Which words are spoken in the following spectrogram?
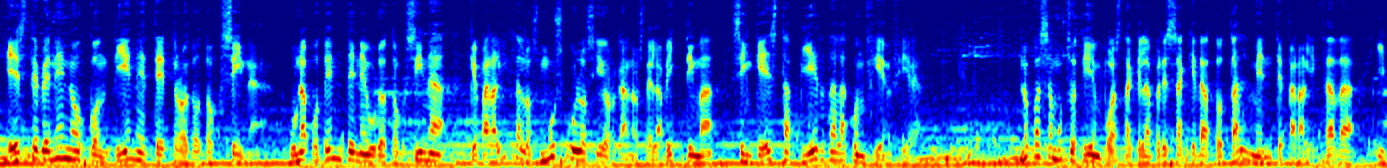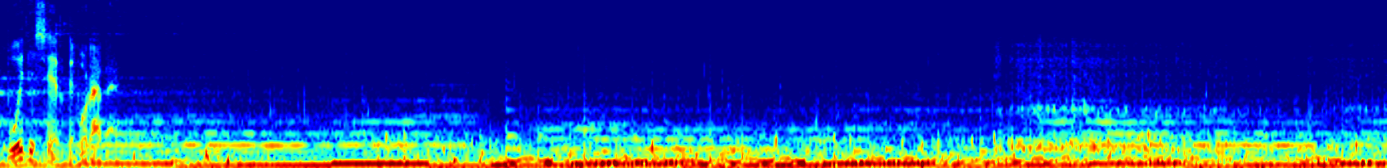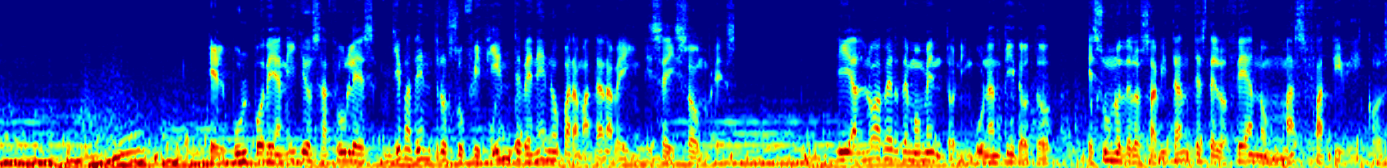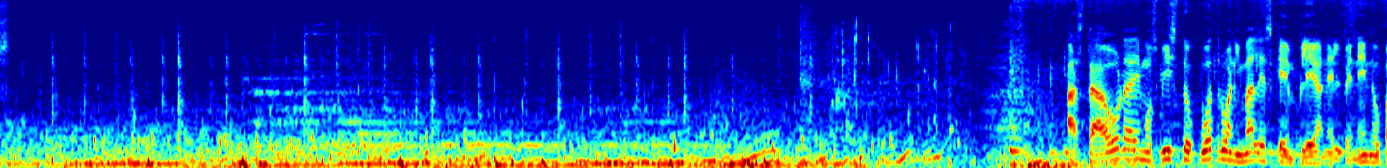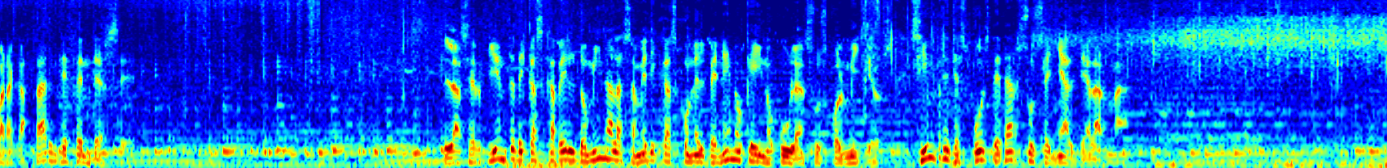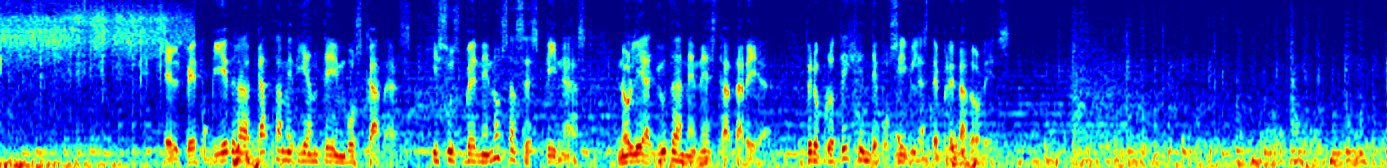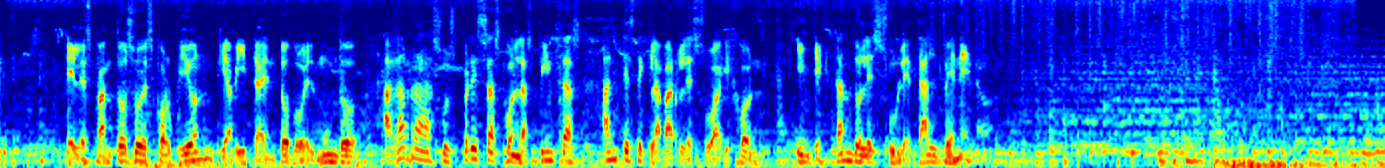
Este veneno contiene tetrodotoxina, una potente neurotoxina que paraliza los músculos y órganos de la víctima sin que ésta pierda la conciencia. No pasa mucho tiempo hasta que la presa queda totalmente paralizada y puede ser devorada. El pulpo de anillos azules lleva dentro suficiente veneno para matar a 26 hombres. Y al no haber de momento ningún antídoto, es uno de los habitantes del océano más fatídicos. Hasta ahora hemos visto cuatro animales que emplean el veneno para cazar y defenderse. La serpiente de cascabel domina las Américas con el veneno que inoculan sus colmillos, siempre después de dar su señal de alarma. El pez piedra caza mediante emboscadas y sus venenosas espinas no le ayudan en esta tarea, pero protegen de posibles depredadores. El espantoso escorpión, que habita en todo el mundo, agarra a sus presas con las pinzas antes de clavarles su aguijón, inyectándoles su letal veneno.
